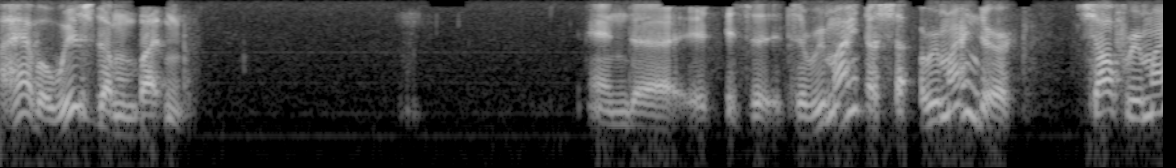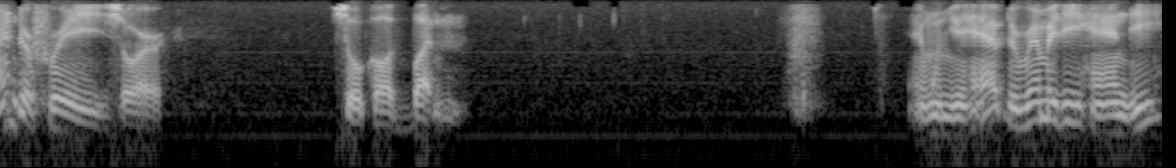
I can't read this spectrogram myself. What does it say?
I have a wisdom button and uh, it, it's a it's a remind a, a reminder, self reminder phrase or so-called button. And when you have the remedy handy,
